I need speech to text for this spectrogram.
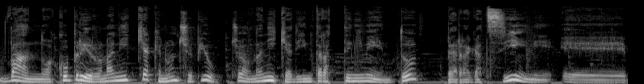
vanno a coprire una nicchia che non c'è più, cioè una nicchia di intrattenimento per ragazzini e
